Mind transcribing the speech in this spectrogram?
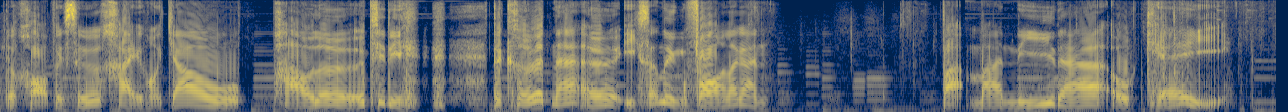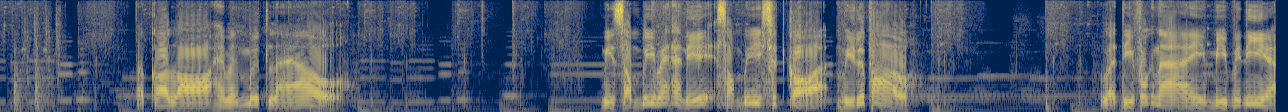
เดี๋ยวขอไปซื้อไข่ของเจ้าพาวเลอร์เอ้ยพี่ดิ แต่เคิร์ดนะ เออ อีกสักหนึ่งฟองแล้วกัน ประมาณนี้นะ โอเค แล้วก็รอให้มันมืดแล้ว มีซอมบี้ไหมท่านี้ ซอมบี้ชุดเกาะมีหรือเปล่าสวัสดีพวกนาย มีไหมเนี่ย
